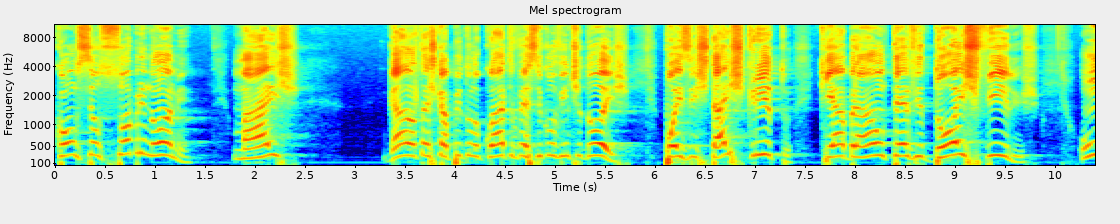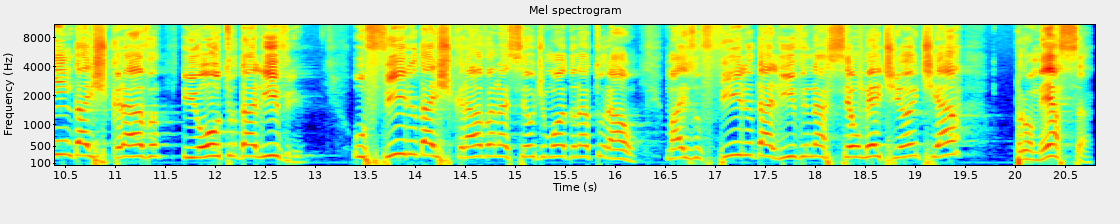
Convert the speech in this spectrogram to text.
com o seu sobrenome. Mas, Gálatas capítulo 4, versículo 22. Pois está escrito que Abraão teve dois filhos, um da escrava e outro da livre. O filho da escrava nasceu de modo natural, mas o filho da livre nasceu mediante a promessa.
